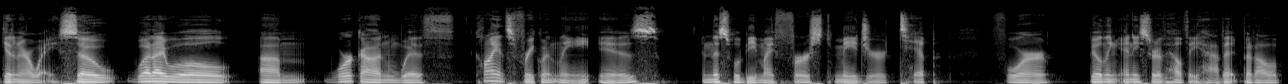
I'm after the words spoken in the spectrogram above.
Get in our way. So, what I will um, work on with clients frequently is, and this will be my first major tip for building any sort of healthy habit, but I'll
